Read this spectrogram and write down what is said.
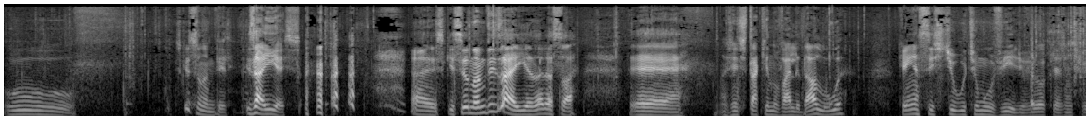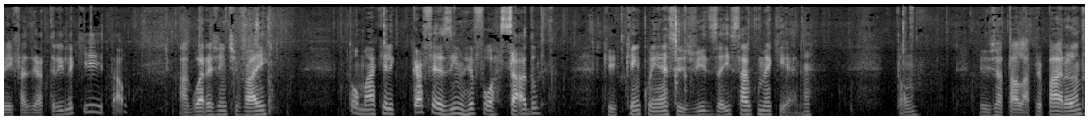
o... Esqueci o nome dele. Isaías. ah, esqueci o nome do Isaías, olha só. É... A gente está aqui no Vale da Lua. Quem assistiu o último vídeo viu que a gente veio fazer a trilha aqui e tal. Agora a gente vai tomar aquele cafezinho reforçado que quem conhece os vídeos aí sabe como é que é, né? Então ele já está lá preparando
